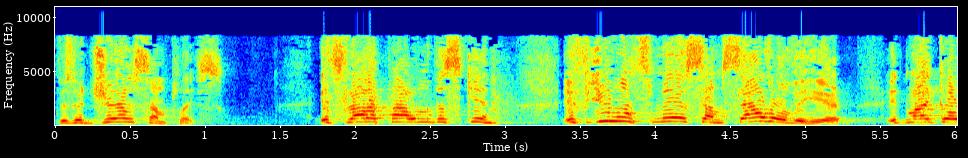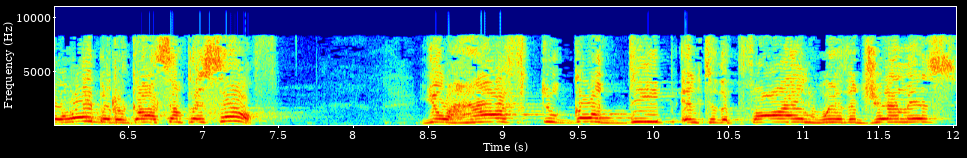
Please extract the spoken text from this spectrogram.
There's a germ someplace. It's not a problem with the skin. If you will smear some salve over here, it might go away, but it'll go someplace else. You have to go deep into the find where the germ is,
